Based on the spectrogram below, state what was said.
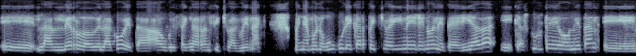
e, lan lerro daudelako eta hau bezain garrantzitsuak benak, baina bueno, guk gure karpetxo egin nahi genuen eta egia da, ikasturte honetan e,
